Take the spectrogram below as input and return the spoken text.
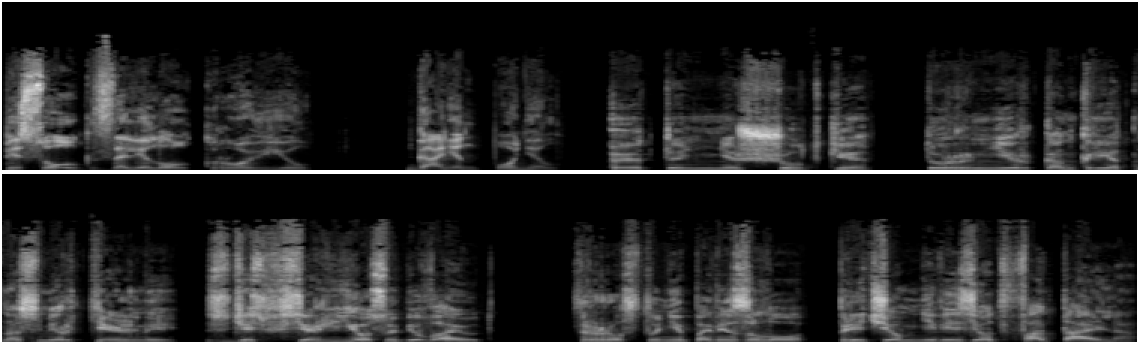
песок залило кровью. Ганин понял. Это не шутки. Турнир конкретно смертельный. Здесь всерьез убивают. Росту не повезло, причем не везет фатально.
